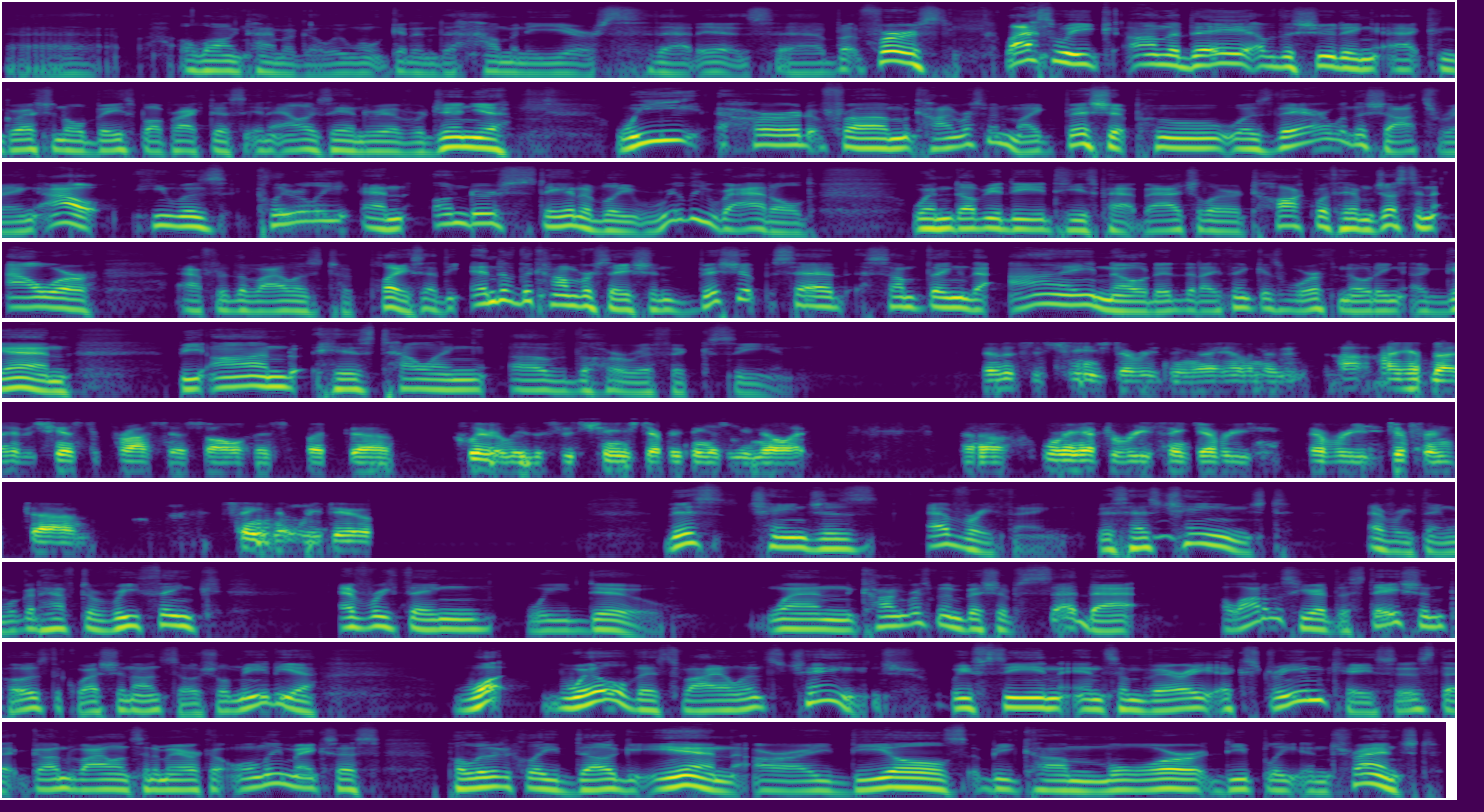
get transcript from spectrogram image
uh, a long time ago. We won't get into how many years that is. Uh, but first, last week, on the day of the shooting at congressional baseball practice in Alexandria, Virginia, we heard from Congressman Mike Bishop, who was there when the shots rang out. He was clearly and understandably really rattled when WDET's Pat Batcheller talked with him just an hour after the violence took place. At the end of the conversation, Bishop said something that I noted that I think is worth noting again beyond his telling of the horrific scene. And this has changed everything. I haven't, I have not had a chance to process all of this, but uh, clearly this has changed everything as we know it. Uh, we're going to have to rethink every every different uh, thing that we do. This changes everything. This has changed everything. We're going to have to rethink everything we do. When Congressman Bishop said that, a lot of us here at the station posed the question on social media what will this violence change? We've seen in some very extreme cases that gun violence in America only makes us politically dug in. Our ideals become more deeply entrenched.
